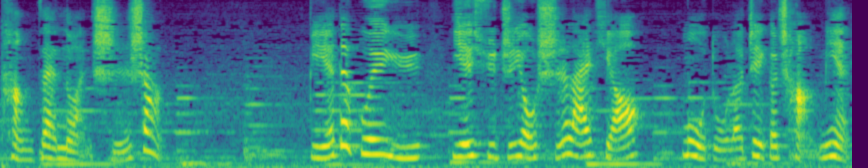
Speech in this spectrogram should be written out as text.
躺在卵石上。别的鲑鱼也许只有十来条，目睹了这个场面。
